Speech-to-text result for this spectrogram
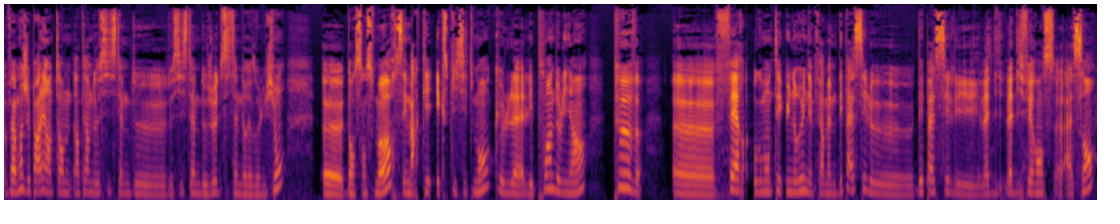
enfin, moi, j'ai parlé en, termes- en termes de système de, de système de jeu, de système de résolution. Euh, dans Sens Mort, c'est marqué explicitement que la- les points de lien peuvent euh, faire augmenter une rune et faire même dépasser le dépasser les, la, di- la différence à 100 Mais-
